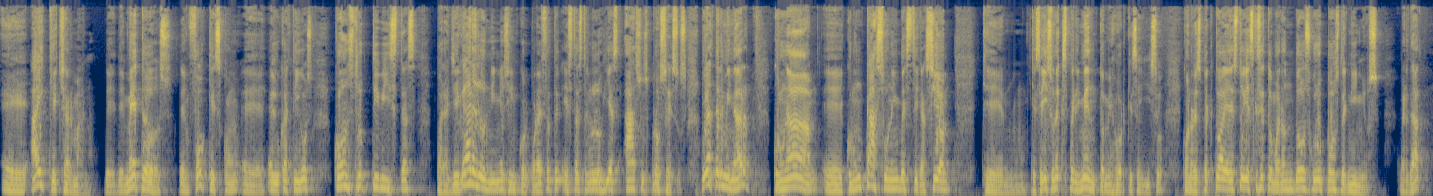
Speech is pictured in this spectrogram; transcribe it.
eh, hay que echar mano de, métodos, de enfoques eh, educativos constructivistas para llegar a los niños e incorporar estas tecnologías a sus procesos. Voy a terminar con, una, eh, con un caso, una investigación que, que, se hizo, un experimento mejor que se hizo con respecto a esto, y es que se tomaron dos grupos de niños, ¿verdad?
